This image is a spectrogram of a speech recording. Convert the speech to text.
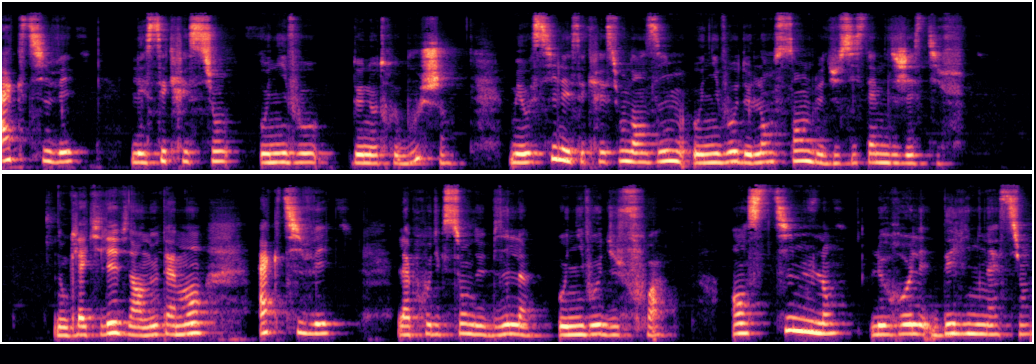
activer les sécrétions au niveau de notre bouche, mais aussi les sécrétions d'enzymes au niveau de l'ensemble du système digestif. Donc l'achillée vient notamment activer la production de bile au niveau du foie en stimulant le rôle d'élimination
